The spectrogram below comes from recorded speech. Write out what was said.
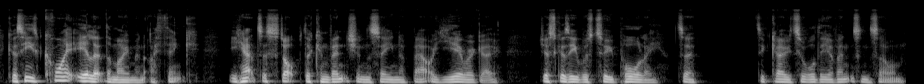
because he's quite ill at the moment, I think. He had to stop the convention scene about a year ago just because he was too poorly to to go to all the events and so on.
